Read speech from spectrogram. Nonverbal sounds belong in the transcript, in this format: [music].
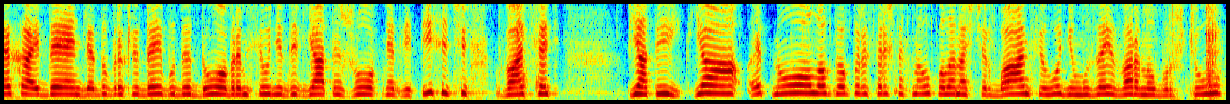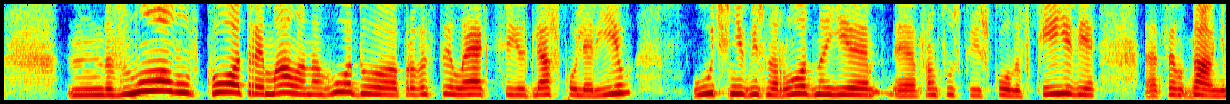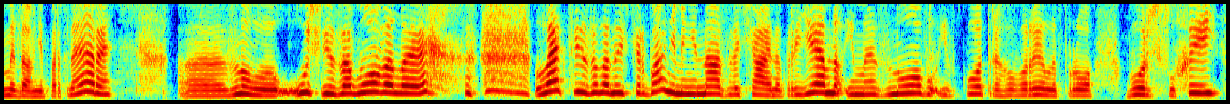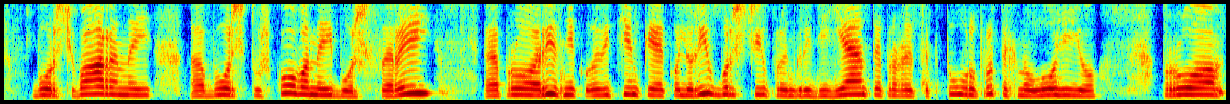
Нехай день для добрих людей буде добрим. Сьогодні 9 жовтня 2025 рік. Я етнолог, доктор історичних наук Олена Щербан. Сьогодні в музеї звареного борщу. Знову вкотре мала нагоду провести лекцію для школярів, учнів міжнародної е, французької школи в Києві. Е, Це давні, ми давні партнери. Е, Знову учні замовили [laughs] лекцію з Оленою Щербані. Мені надзвичайно приємно. І ми знову і вкотре говорили про борщ сухий, борщ варений, борщ тушкований, борщ сирий. Про різні відтінки кольорів борщів, про інгредієнти, про рецептуру, про технологію, про,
